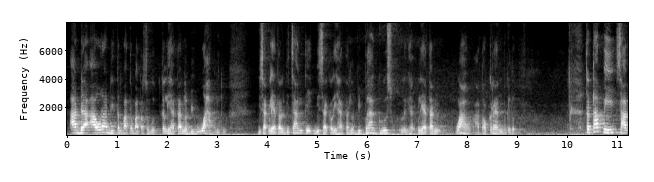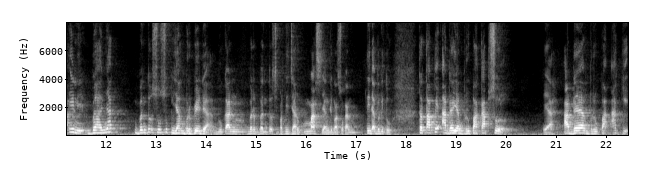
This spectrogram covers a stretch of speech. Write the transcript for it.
ada aura di tempat-tempat tersebut kelihatan lebih wah gitu bisa kelihatan lebih cantik, bisa kelihatan lebih bagus, kelihatan wow atau keren begitu. Tetapi saat ini banyak bentuk susuk yang berbeda, bukan berbentuk seperti jarum emas yang dimasukkan, tidak begitu. Tetapi ada yang berupa kapsul, ya, ada yang berupa aki,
